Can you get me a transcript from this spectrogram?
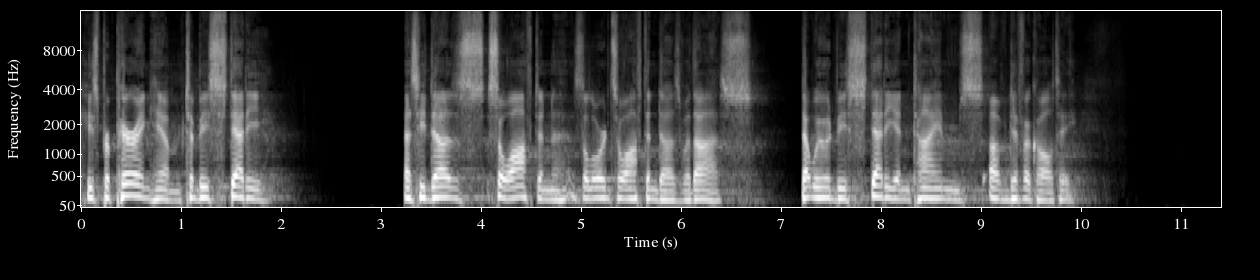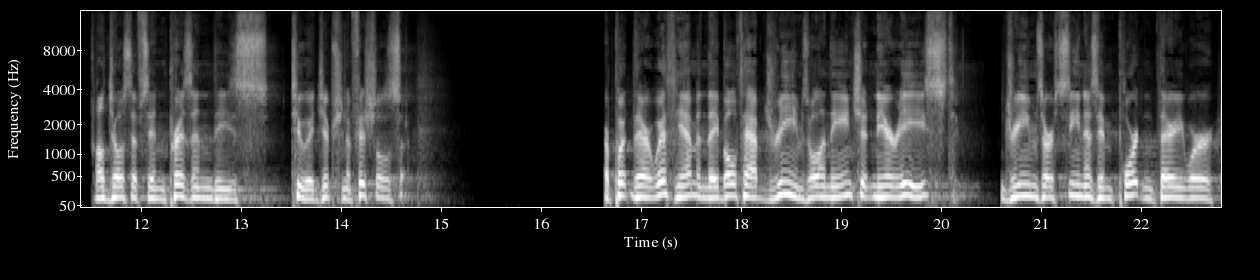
He's preparing him to be steady as he does so often, as the Lord so often does with us, that we would be steady in times of difficulty. While Joseph's in prison, these two Egyptian officials are put there with him, and they both have dreams. Well, in the ancient Near East, dreams are seen as important. There were,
